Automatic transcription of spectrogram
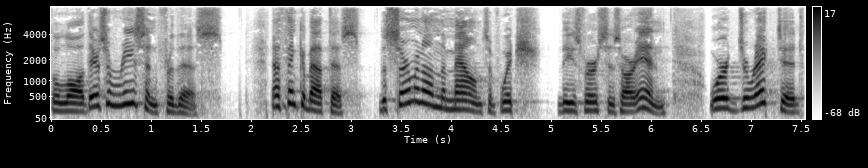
the law? There's a reason for this. Now, think about this. The Sermon on the Mount, of which these verses are in, were directed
